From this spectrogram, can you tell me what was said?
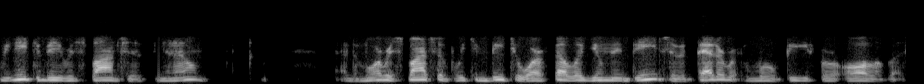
We need to be responsive, you know. And the more responsive we can be to our fellow human beings, the better it will be for all of us.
